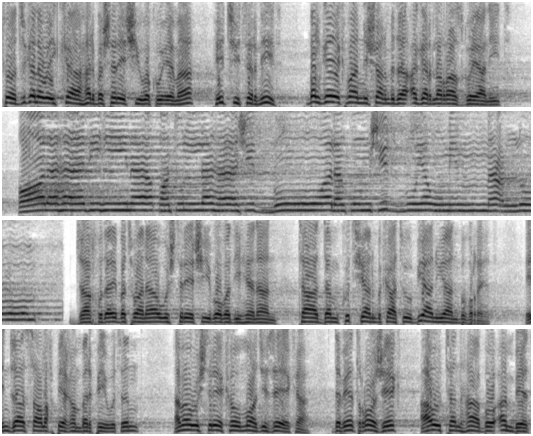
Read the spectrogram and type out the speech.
تۆ جگەلەوەی کە هەر بە شەرێکی وەکو ئێمە هیچی تر نیت بەڵگەیەکمان نیشان بدە ئەگەر لە ڕازگۆیانیت قال هذه ناقة لها شرب ولكم شرب يوم معلوم. جا خدای بەتوانە وشترێکی بۆ بەدیهێنان تا دەمکوتیان بکات و بیانویان ببڕێت. اینجا ساڵح پێغەمبەر پێیوتن ئەمە وشترێکە و مۆجیزەیەکە. دەبێت ڕۆژێک ئەو تەنها بۆ ئەم بێت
